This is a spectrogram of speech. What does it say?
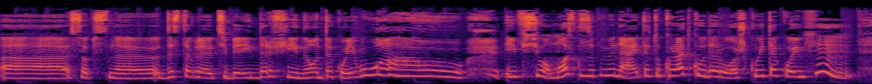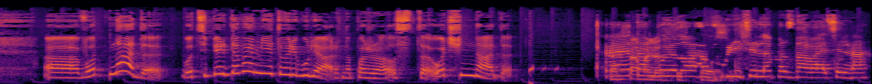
а, собственно, доставляют тебе эндорфины. Он такой «Вау!» И все, мозг запоминает эту краткую дорожку и такой «Хм, а, вот надо. Вот теперь давай мне этого регулярно, пожалуйста. Очень надо. Как Это было охуительно познавательно.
